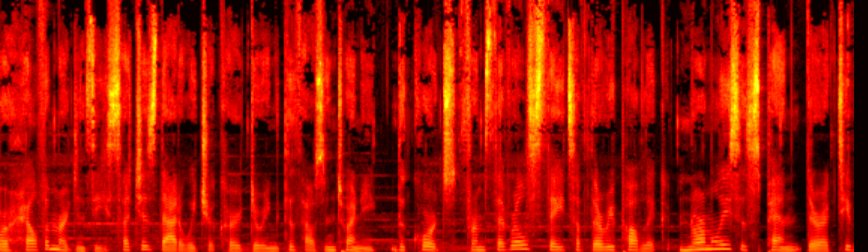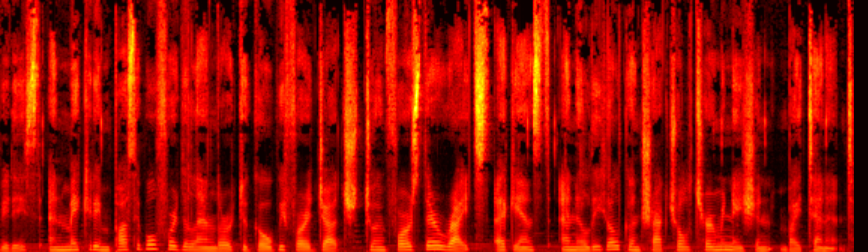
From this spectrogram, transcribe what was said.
or health emergency such as that which occurred during 2020, the courts from several states of the Republic normally suspend their activities and make it impossible for the landlord to go before a judge to enforce their rights against an illegal contractual termination by tenant.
